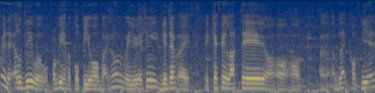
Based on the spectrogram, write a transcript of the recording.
Where the elderly will probably have a or, but you know, when you actually give them a, a cafe latte or, or, or uh, a black coffee, and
